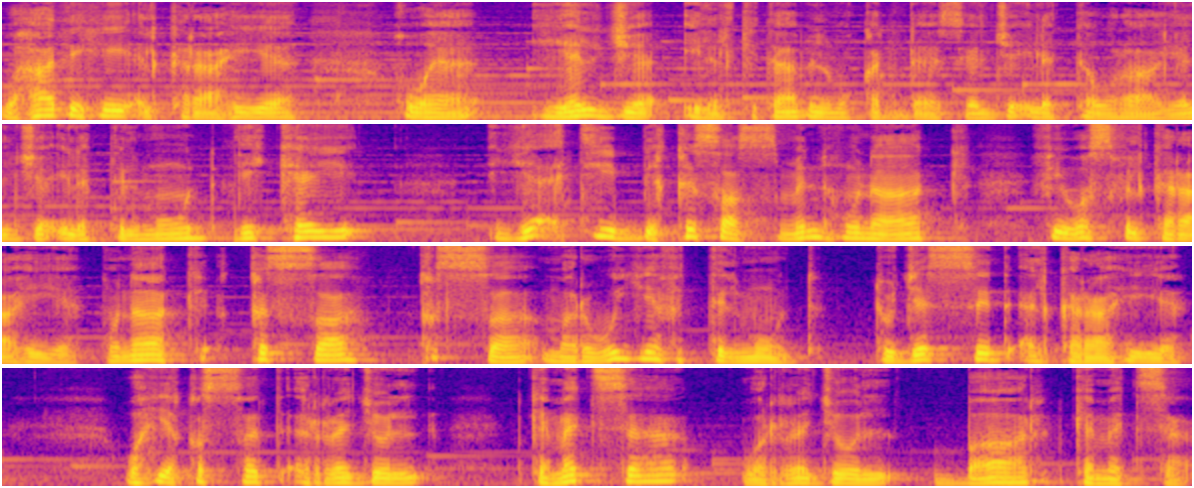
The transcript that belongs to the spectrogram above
وهذه الكراهية هو يلجأ إلى الكتاب المقدس يلجأ إلى التوراة يلجأ إلى التلمود لكي يأتي بقصص من هناك في وصف الكراهية. هناك قصة قصة مروية في التلمود تجسد الكراهية وهي قصة الرجل كمتسا والرجل بار كمتسا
